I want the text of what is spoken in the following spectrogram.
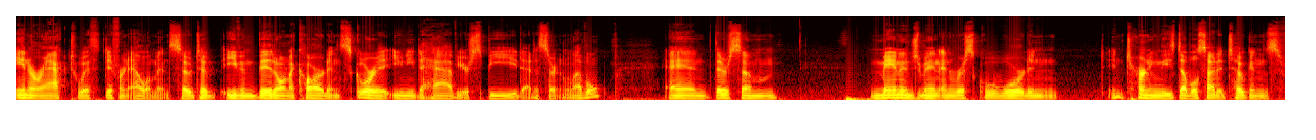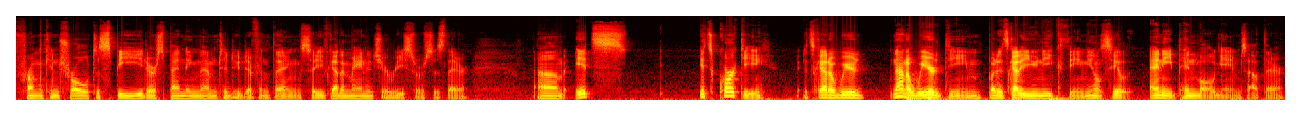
interact with different elements. So to even bid on a card and score it, you need to have your speed at a certain level. And there's some management and risk reward in in turning these double-sided tokens from control to speed or spending them to do different things. So you've got to manage your resources there. Um, it's it's quirky. It's got a weird, not a weird theme, but it's got a unique theme. You don't see any pinball games out there.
